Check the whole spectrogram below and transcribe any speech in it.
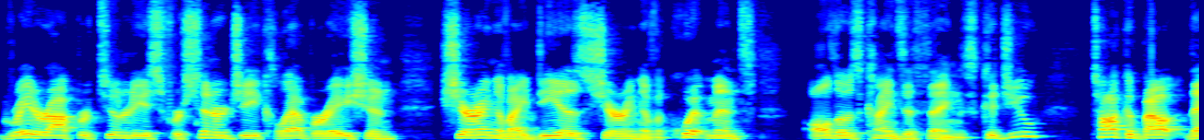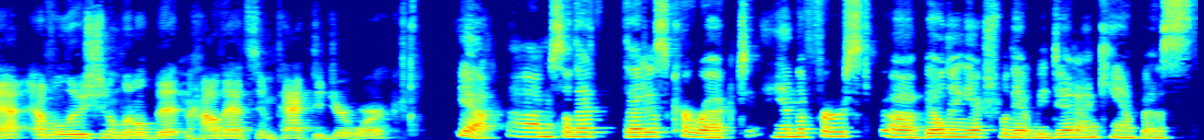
greater opportunities for synergy, collaboration, sharing of ideas, sharing of equipment, all those kinds of things. Could you talk about that evolution a little bit and how that's impacted your work? Yeah, um, so that that is correct. And the first uh, building actually that we did on campus,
